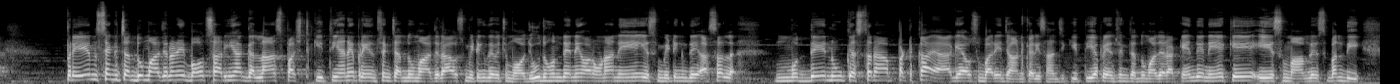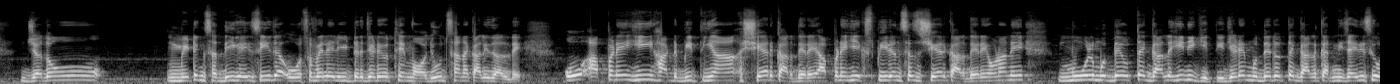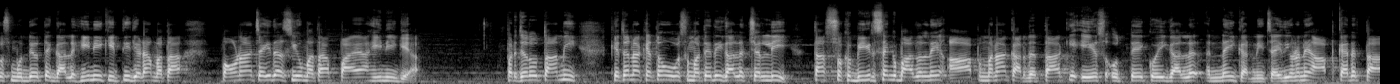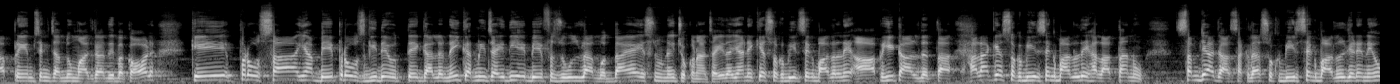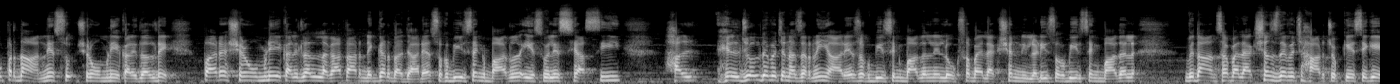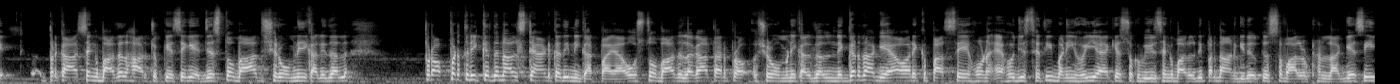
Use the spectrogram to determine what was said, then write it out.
ਪ੍ਰੇਮ ਸਿੰਘ ਚੰਦੂ ਮਾਜਰਾ ਨੇ ਬਹੁਤ ਸਾਰੀਆਂ ਗੱਲਾਂ ਸਪਸ਼ਟ ਕੀਤੀਆਂ ਨੇ। ਪ੍ਰੇਮ ਸਿੰਘ ਚੰਦੂ ਮਾਜਰਾ ਉਸ ਮੀਟਿੰਗ ਦੇ ਵਿੱਚ ਮੌਜੂਦ ਹੁੰਦੇ ਨੇ ਔਰ ਉਹਨਾਂ ਨੇ ਇਸ ਮੀਟਿੰਗ ਦੇ ਅਸਲ ਮੁੱਦੇ ਨੂੰ ਕਿਸ ਤਰ੍ਹਾਂ ਪਟਕਾਇਆ ਗਿਆ ਉਸ ਬਾਰੇ ਜਾਣਕਾਰੀ ਸਾਂਝੀ ਕੀਤੀ ਹੈ। ਪ੍ਰੇਮ ਸਿੰਘ ਚੰਦੂ ਮਾਜਰਾ ਕਹਿੰਦੇ ਨੇ ਕਿ ਇਸ ਮਾਮਲੇ ਸੰਬੰਧੀ ਜਦੋਂ ਮੀਟਿੰਗ ਸੱਦੀ ਗਈ ਸੀ ਤਾਂ ਉਸ ਵੇਲੇ ਲੀਡਰ ਜਿਹੜੇ ਉੱਥੇ ਮੌਜੂਦ ਸਨ ਅਕਾਲੀ ਦਲ ਦੇ, ਉਹ ਆਪਣੇ ਹੀ ਹੱਡ ਬੀਤੀਆਂ ਸ਼ੇਅਰ ਕਰਦੇ ਰਹੇ, ਆਪਣੇ ਹੀ ਐਕਸਪੀਰੀਐਂਸਸ ਸ਼ੇਅਰ ਕਰਦੇ ਰਹੇ। ਉਹਨਾਂ ਨੇ ਮੂਲ ਮੁੱਦੇ ਉੱਤੇ ਗੱਲ ਹੀ ਨਹੀਂ ਕੀਤੀ। ਜਿਹੜੇ ਮੁੱਦੇ ਦੇ ਉੱਤੇ ਗੱਲ ਕਰਨੀ ਚਾਹੀਦੀ ਸੀ, ਉਸ ਮੁੱਦੇ ਉੱਤੇ ਗੱਲ ਹੀ ਨਹੀਂ ਕੀਤੀ। ਜਿਹੜਾ ਮਤਾ ਪਾਉਣਾ ਚਾਹੀਦਾ ਸੀ, ਉਹ ਮਤਾ ਪਾਇਆ ਹੀ ਨਹੀਂ ਗਿਆ। ਪਰ ਜਦੋਂ ਤਾਂ ਵੀ ਕਿਤੇ ਨਾ ਕਿਤੋਂ ਉਸ ਮਤੇ ਦੀ ਗੱਲ ਚੱਲੀ, ਤਾਂ ਸੁਖਬੀਰ ਸਿੰਘ ਬਾਦਲ ਨੇ ਆਪ ਮਨਾ ਕਰ ਦਿੱਤਾ ਕਿ ਇਸ ਉੱਤੇ ਕੋਈ ਗੱਲ ਨਹੀਂ ਕਰਨੀ ਚਾਹੀਦੀ। ਉਹਨਾਂ ਨੇ ਆਪ ਕਹਿ ਦਿੱਤਾ, ਪ੍ਰੇਮ ਸਿੰਘ ਚੰਦੂ ਮਾਜਰਾ ਦੇ ਬਕੌਲ, ਕਿ ਭਰੋਸਾ ਜਾਂ ਬੇਭਰੋਸਗੀ ਦੇ ਉੱਤੇ ਗੱਲ ਨਹੀਂ ਕਰਨੀ ਚਾਹੀਦੀ, ਇਹ ਬੇਫਜ਼ੂਲ ਦਾ ਮੁੱਦਾ ਹੈ, ਇਸ ਨੂੰ ਨਹੀਂ ਚੁੱਕਣਾ ਚਾਹੀਦਾ। ਯਾਨੀ ਕਿ ਸੁਖਬੀਰ ਸਿੰਘ ਬਾਦਲ ਨੇ ਆਪ ਹੀ ਟਾਲ ਦਿੱਤਾ। ਹਾਲਾਂਕਿ ਸੁਖਬੀਰ ਸਿੰਘ ਬਾਦਲ ਦੇ ਹਾਲਾਤਾਂ ਨੂੰ ਸਮਝਿਆ ਜਾ ਸਕਦਾ ਸੁਖਬੀਰ ਸਿੰਘ ਬਾਦਲ ਜਿਹੜੇ ਨੇ, ਉਹ ਪ੍ਰਧਾਨ ਨੇ ਸੁ- ਸ਼੍ਰੋਮਣੀ ਅਕਾਲੀ ਦਲ ਦੇ। ਪਰ ਸ਼੍ਰੋਮਣੀ ਅਕਾਲੀ ਦਲ ਲਗਾਤਾਰ ਨਿੱਘਰਦਾ ਜਾ ਰਿਹਾ। ਸੁਖਬੀਰ ਸਿੰਘ ਬਾਦਲ ਇਸ ਵੇਲੇ ਸਿਆਸੀ ਹਿਲਜੁਲ ਦੇ ਵਿੱਚ ਨਜ਼ਰ ਨਹੀਂ ਆ ਰਹੇ। ਸੁਖਬੀਰ ਸਿੰਘ ਬਾਦਲ ਨੇ ਲੋਕ ਸਭਾ ਇਲੈਕਸ਼ਨ ਨਹੀਂ ਲੜੀ। ਸੁਖਬੀਰ ਸਿੰਘ ਬਾਦਲ ਵਿਧਾਨ ਸਭਾ ਇਲੈਕਸ਼ਨਸ ਦੇ ਵਿੱਚ ਹਾਰ ਚੁੱਕੇ ਸੀਗੇ। ਪ੍ਰਕਾਸ਼ ਸਿੰਘ ਬਾਦਲ ਹਾਰ ਚੁੱਕੇ ਸੀਗੇ। ਜਿਸ ਤੋਂ ਬਾਅਦ ਸ਼੍ਰੋਮਣੀ ਅਕਾਲੀ ਦਲ ਪ੍ਰੋਪਰ ਤਰੀਕੇ ਦੇ ਨਾਲ ਸਟੈਂਡ ਕਦੀ ਨਹੀਂ ਕਰ ਪਾਇਆ। ਉਸ ਤੋਂ ਬਾਅਦ ਲਗਾਤਾਰ ਪ੍ਰੋ- ਸ਼੍ਰੋਮਣੀ ਅਕਾਲੀ ਦਲ ਨਿੱਘਰਦਾ ਗਿਆ ਔਰ ਇੱਕ ਪਾਸੇ ਹੁਣ ਇਹੋ ਜਿਹੀ ਸਥਿਤੀ ਬਣੀ ਹੋਈ ਹੈ ਕਿ ਸੁਖਬੀਰ ਸਿੰਘ ਬਾਦਲ ਦੀ ਪ੍ਰਧਾਨਗੀ ਦੇ ਉੱਤੇ ਸਵਾਲ ਉੱਠਣ ਲੱਗ ਗਏ ਸੀ।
